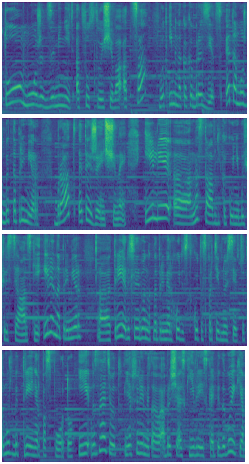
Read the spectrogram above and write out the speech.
кто может заменить отсутствующего отца вот именно как образец. Это может быть, например, брат этой женщины или э, наставник какой-нибудь христианский, или, например, э, тренер, если ребенок, например, ходит в какую-то спортивную секцию, это может быть тренер по спорту. И вы знаете, вот я все время э, обращаюсь к еврейской педагогике,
